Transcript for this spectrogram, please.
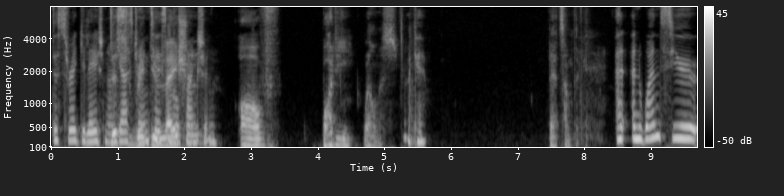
Dysregulation of gastrointestinal function. of body wellness. Okay. That's something. And, and once you,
